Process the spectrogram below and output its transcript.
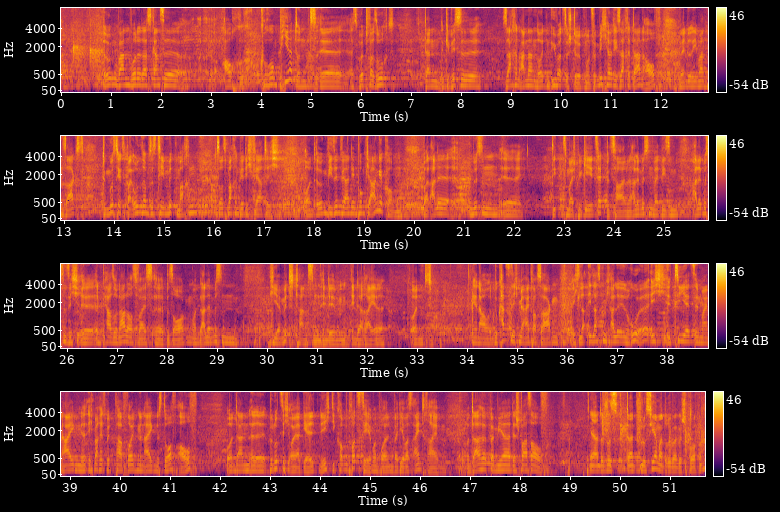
irgendwann wurde das Ganze auch korrumpiert und äh, es wird versucht, dann gewisse Sachen anderen Leuten überzustülpen. Und für mich hört die Sache dann auf, wenn du jemandem sagst, du musst jetzt bei unserem System mitmachen, sonst machen wir dich fertig. Und irgendwie sind wir an dem Punkt ja angekommen, weil alle müssen äh, die, zum Beispiel GEZ bezahlen und alle müssen bei diesem, alle müssen sich äh, einen Personalausweis äh, besorgen und alle müssen hier mittanzen in, dem, in der Reihe. Und Genau, du kannst nicht mehr einfach sagen, ich, lasst mich alle in Ruhe, ich ziehe jetzt in mein eigenes, ich mache jetzt mit ein paar Freunden ein eigenes Dorf auf und dann äh, benutze ich euer Geld nicht, die kommen trotzdem und wollen bei dir was eintreiben. Und da hört bei mir der Spaß auf. Ja, das ist, da hat Lucia mal drüber gesprochen.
